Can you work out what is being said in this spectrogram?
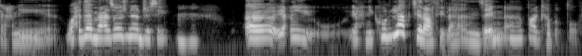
يعني واحدة مع زوج نرجسي. آه يعني يعني يكون لا اكتراثي لها إنزين آه طاقها بالطوف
